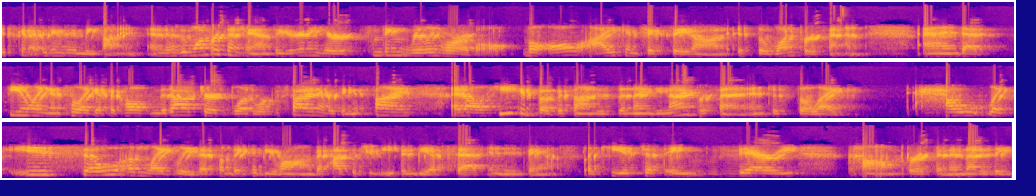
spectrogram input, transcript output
it's gonna everything's gonna be fine. And there's a 1% chance that you're gonna hear something really horrible. Well, all I can fixate on is the 1%. And that feeling until I get the call from the doctor, blood work is fine, everything is fine. And all he can focus on is the 99% and just the like, how like it is so unlikely that something could be wrong, but how could you even be upset in advance? Like he is just a very calm person, and that is a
